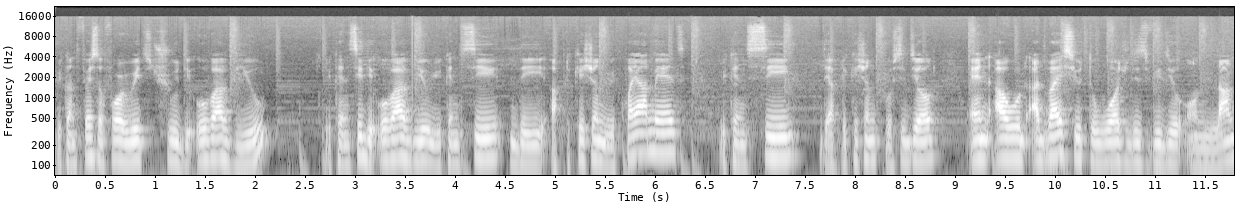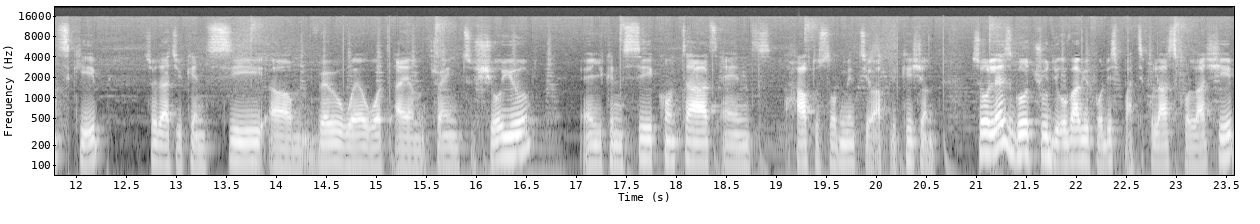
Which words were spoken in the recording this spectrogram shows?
You can first of all read through the overview. You can see the overview, you can see the application requirements, you can see the application procedure. And I would advise you to watch this video on landscape so that you can see um, very well what I am trying to show you. And you can see contacts and how to submit your application. so let's go through the overview for this particular scholarship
